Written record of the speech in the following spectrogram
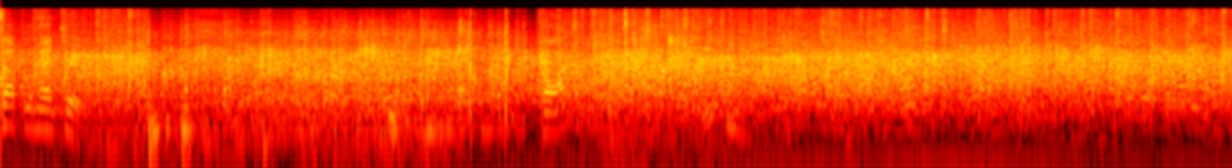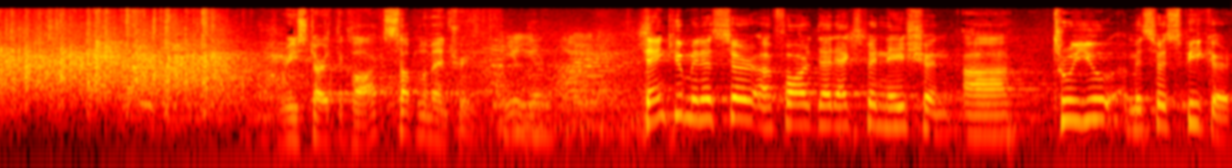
Supplementary. Clock. Restart the clock. Supplementary. Thank you, Minister, uh, for that explanation. Uh, through you, Mr. Speaker,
